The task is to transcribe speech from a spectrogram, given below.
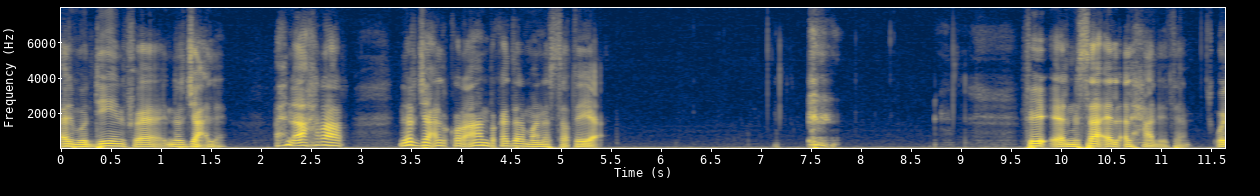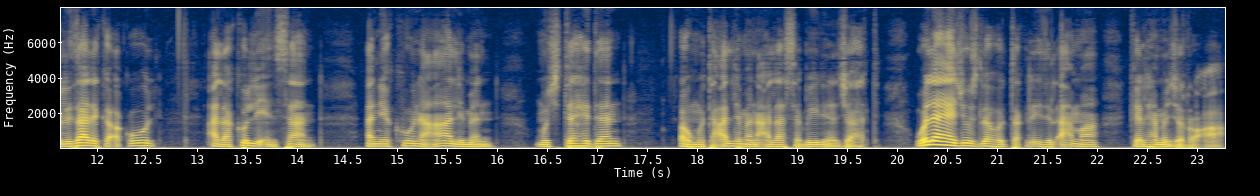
علم الدين فنرجع له. إحنا أحرار نرجع للقرآن بقدر ما نستطيع. في المسائل الحادثة. ولذلك أقول على كل إنسان أن يكون عالما مجتهدا أو متعلما على سبيل نجاة ولا يجوز له التقليد الأعمى كالهمج الرعاع.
